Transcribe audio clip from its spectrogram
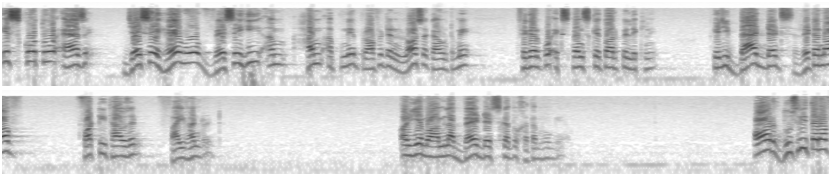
اس کو تو ایز جیسے ہے وہ، ویسے ہی ہم ہم اپنے پروفٹ اینڈ لاس اکاؤنٹ میں فگر کو ایکسپینس کے طور پہ لکھ لیں۔ کہ جی bad debts written off forty thousand five hundred اور یہ معاملہ بیڈ ڈیٹس کا تو ختم ہو گیا۔ اور دوسری طرف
